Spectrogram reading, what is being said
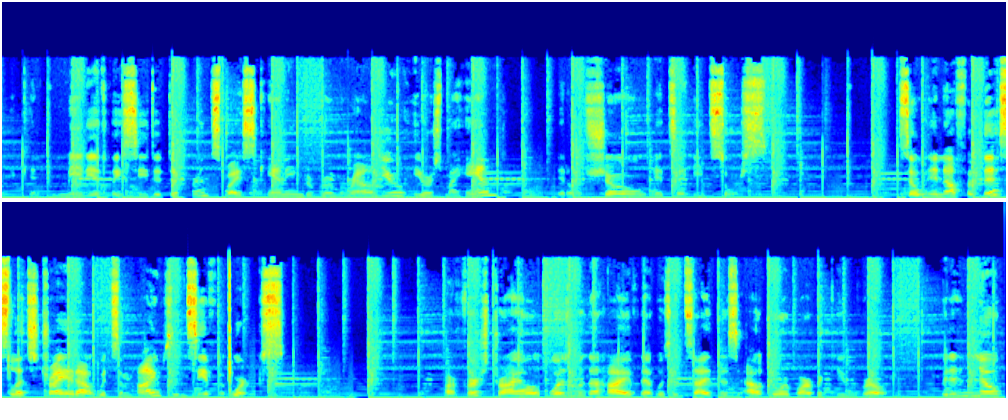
You can immediately see the difference by scanning the room around you. Here's my hand. It'll show it's a heat source. So enough of this, let's try it out with some hives and see if it works. Our first trial was with a hive that was inside this outdoor barbecue grill. We didn't know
